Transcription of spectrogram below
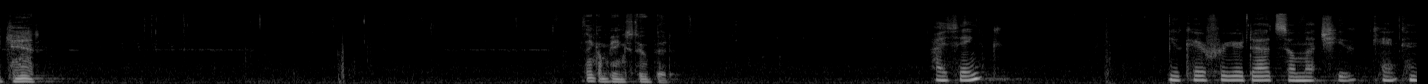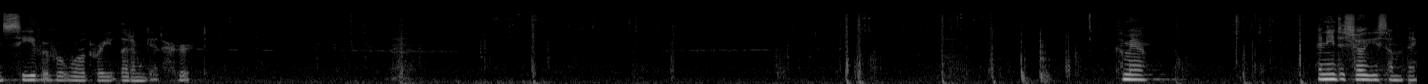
I can't. I think I'm being stupid. I think You care for your dad so much you can't conceive of a world where you let him get hurt. Come here. I need to show you something.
